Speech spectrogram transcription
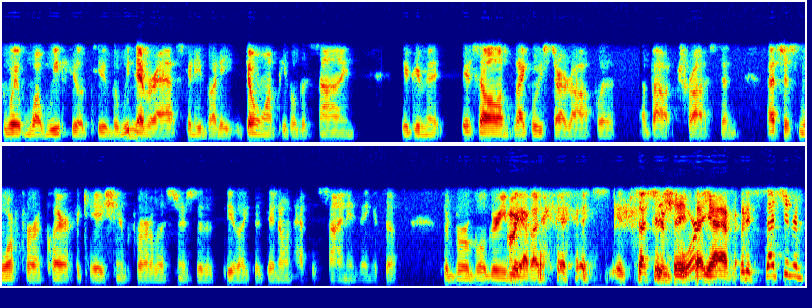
What we feel too, but we never ask anybody. Don't want people to sign the agreement. It's all like we started off with about trust and that's just more for a clarification for our listeners to feel like that they don't have to sign anything. It's a it's a verbal agreement, oh, yeah. but it's it's such an important. That, yeah. But it's such an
